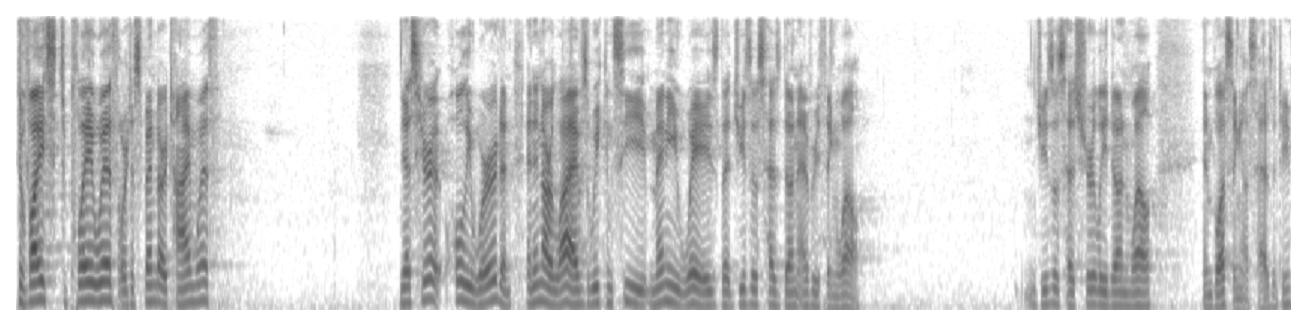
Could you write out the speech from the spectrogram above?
device to play with or to spend our time with. Yes, here at Holy Word and, and in our lives, we can see many ways that Jesus has done everything well. Jesus has surely done well in blessing us, hasn't he?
